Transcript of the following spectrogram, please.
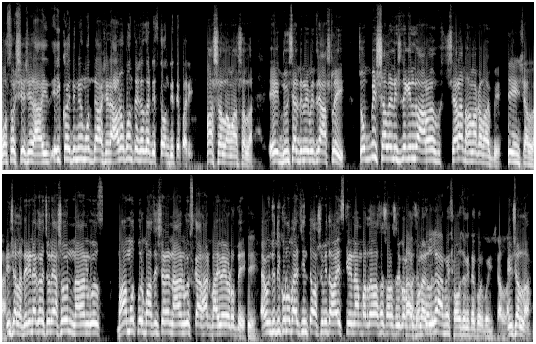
বছর শেষের এই কয়দিনের মধ্যে আসেন আরও পঞ্চাশ হাজার ডিসকাউন্ট দিতে পারি। মাশাল্লাহ মাশাল্লাহ এই দুই চার দিনের ভিতরে আসলেই চব্বিশ সালের নিচে কিন্তু আরও সেরা ধামাকা থাকবে। ইনশাল্লাহ ইনশাল্লাহ দেরি না করে চলে আসুন নারায়ণগঞ্জ মোহাম্মদপুর বাস স্ট্যান্ডে নারায়ণগঞ্জ কারহাট ভাই ভাই অটোতে। এবং যদি কোনো বাইরে চিনতে অসুবিধা হয় স্ক্রিনে নাম্বার দেওয়া আছে সরাসরি কল হ্যাঁ। করলে আমি সহযোগিতা করব ইনশাল্লাহ ইনশাল্লাহ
